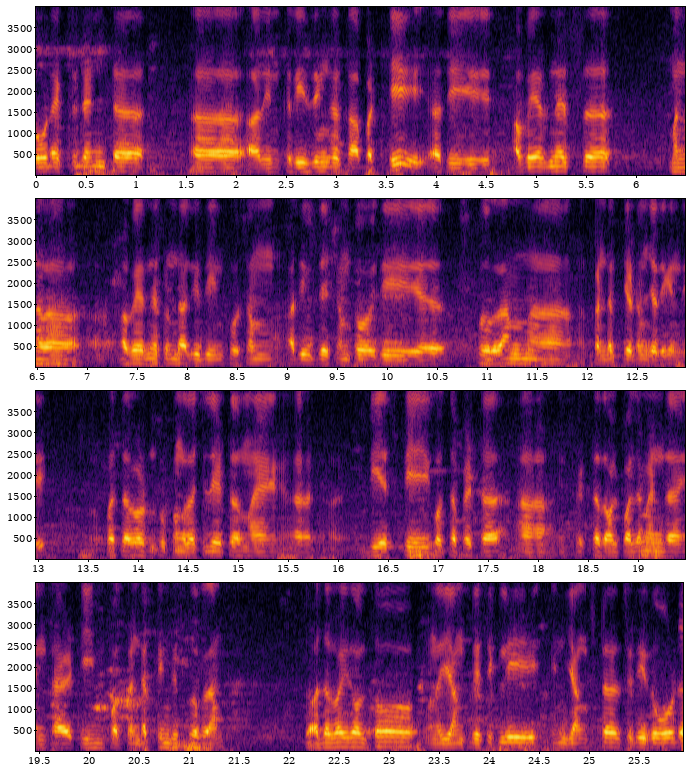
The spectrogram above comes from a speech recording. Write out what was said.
రోడ్ యాక్సిడెంట్ అది ఇంక్రీజింగ్ కాబట్టి అది అవేర్నెస్ మన అవేర్నెస్ ఉండాలి దీనికోసం. అది ఉద్దేశంతో ఇది ప్రోగ్రామ్ కండక్ట్ చేయడం జరిగింది. First I want to congratulate my DSP Kothapeta inspector Alpalem and entire team for conducting this program so otherwise also మన యంగ్ బేసిక్లీ ఇన్ యంగ్స్టర్స్ ఇది రోడ్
